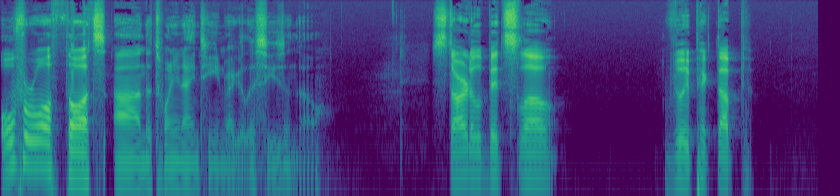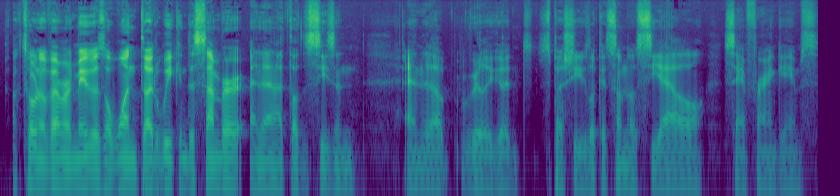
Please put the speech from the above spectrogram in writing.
overall thoughts on the 2019 regular season, though? Started a little bit slow. Really picked up October, November. Maybe it was a one dud week in December, and then I thought the season ended up really good. Especially you look at some of those Seattle, San Fran games.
